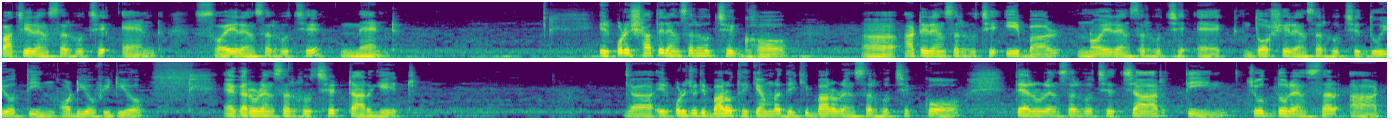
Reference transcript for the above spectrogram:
পাঁচের অ্যান্সার হচ্ছে অ্যান্ড ছয়ের অ্যান্সার হচ্ছে ন্যান্ড এরপরে সাতের অ্যান্সার হচ্ছে ঘ আটের অ্যান্সার হচ্ছে এবার, নয়ের অ্যান্সার হচ্ছে এক, দশের অ্যান্সার হচ্ছে দুই ও তিন অডিও ভিডিও এগারোর অ্যান্সার হচ্ছে টার্গেট এরপরে যদি বারো থেকে আমরা দেখি, বারোর অ্যান্সার হচ্ছে ক, তেরোর অ্যান্সার হচ্ছে চার, তিন, চোদ্দোর অ্যান্সার আট,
